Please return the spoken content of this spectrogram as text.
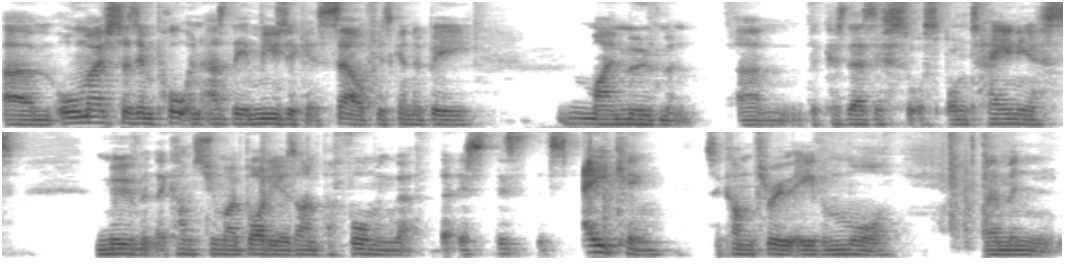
um, almost as important as the music itself is going to be my movement, um, because there's this sort of spontaneous movement that comes through my body as I'm performing that that is this it's aching to come through even more. Um, and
